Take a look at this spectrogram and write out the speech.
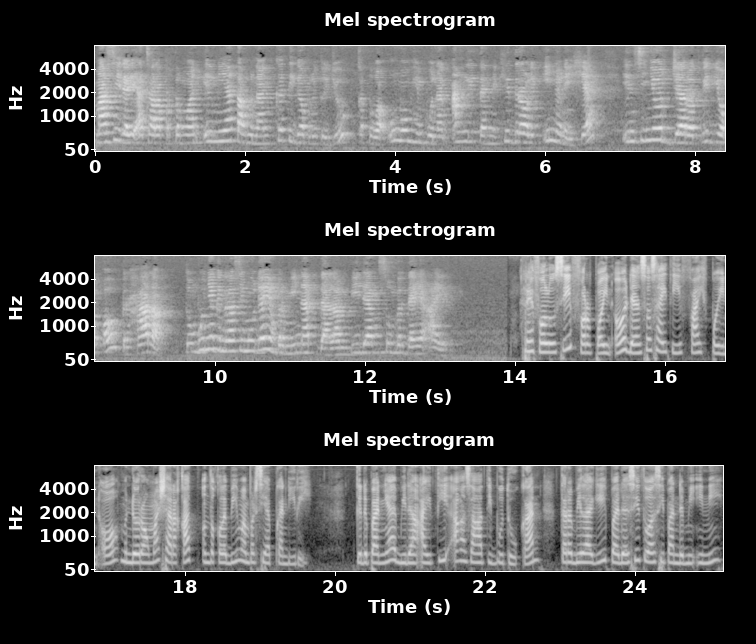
Masih dari acara pertemuan ilmiah tahunan ke-37, Ketua Umum Himpunan Ahli Teknik Hidraulik Indonesia, Insinyur Jarod Widyoko berharap tumbuhnya generasi muda yang berminat dalam bidang sumber daya air. Revolusi 4.0 dan Society 5.0 mendorong masyarakat untuk lebih mempersiapkan diri. Ke depannya, bidang IT akan sangat dibutuhkan, terlebih lagi pada situasi pandemi ini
